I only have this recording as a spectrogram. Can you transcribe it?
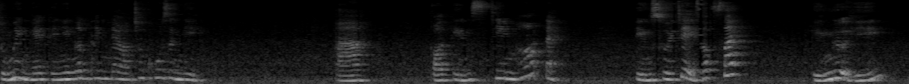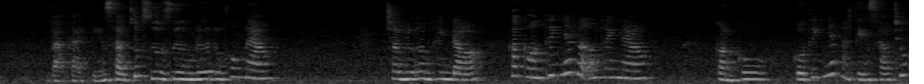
Chúng mình nghe thấy những âm thanh nào trong khu rừng nhỉ? À, có tiếng chim hót này, tiếng suối chảy róc rách, tiếng ngựa hí và cả tiếng sáo trúc du dương nữa đúng không nào? Trong những âm thanh đó, các con thích nhất là âm thanh nào? Còn cô, cô thích nhất là tiếng sáo trúc.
